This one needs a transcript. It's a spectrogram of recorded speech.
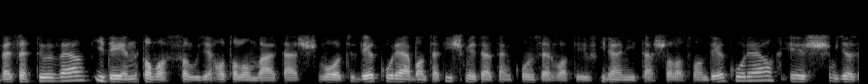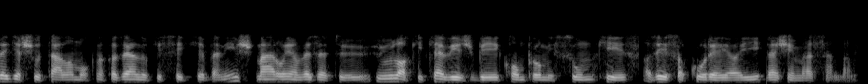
vezetővel. Idén tavasszal ugye hatalomváltás volt Dél-Koreában, tehát ismételten konzervatív irányítás alatt van Dél-Korea, és ugye az Egyesült Államoknak az elnöki székében is már olyan vezető ül, aki kevésbé kompromisszum kész az észak-koreai rezsimmel szemben.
